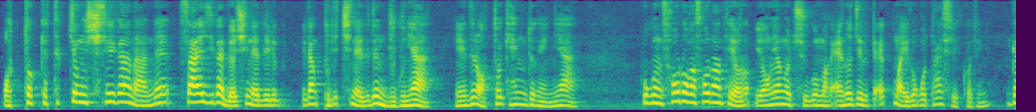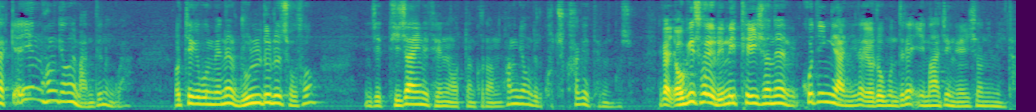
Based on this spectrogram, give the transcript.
어떻게 특정 시간 안에 사이즈가 몇인 애들이랑 부딪힌 애들은 누구냐? 얘네들은 어떻게 행동했냐? 혹은 서로가 서로한테 영향을 주고 막 에너지를 뺏고 막 이런 것도 할 수 있거든요. 그러니까 게임 환경을 만드는 거야. 어떻게 보면은 룰들을 줘서 이제 디자인이 되는 어떤 그런 환경들을 구축하게 되는 거죠. 그러니까 여기서의 리미테이션은 코딩이 아니라 여러분들의 이마지네이션입니다.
